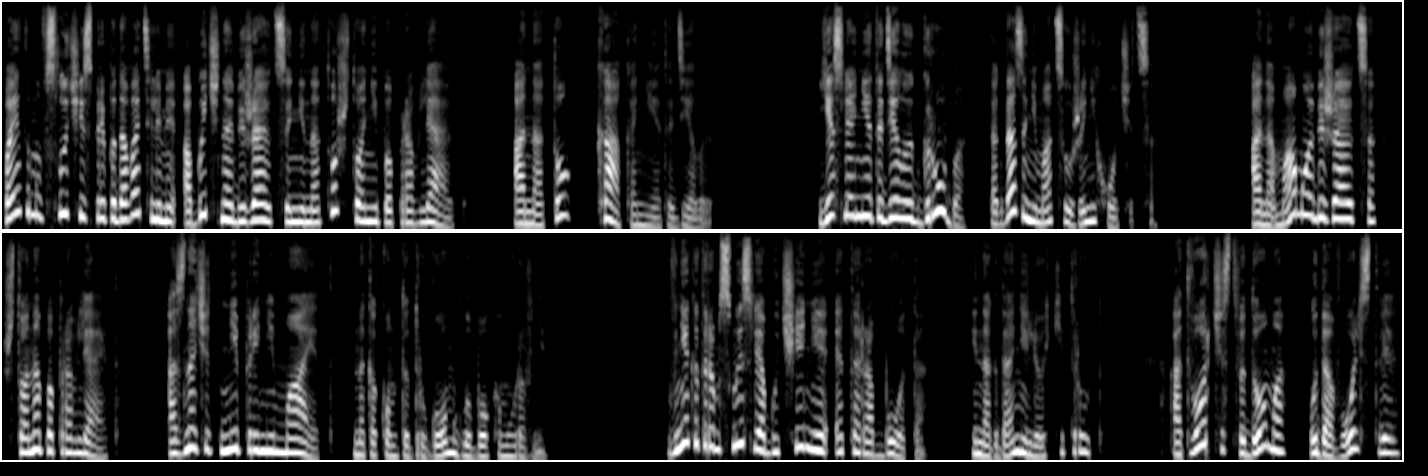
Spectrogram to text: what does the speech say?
Поэтому в случае с преподавателями обычно обижаются не на то, что они поправляют, а на то, как они это делают. Если они это делают грубо, тогда заниматься уже не хочется. А на маму обижаются, что она поправляет, а значит, не принимает на каком-то другом глубоком уровне. В некотором смысле обучение — это работа, иногда нелегкий труд. А творчество дома — удовольствие,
